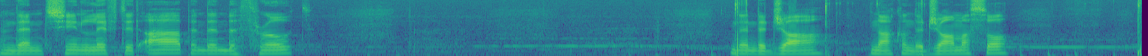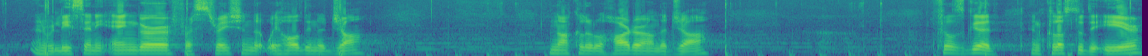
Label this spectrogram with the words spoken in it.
And then chin lifted up, and then the throat. Then the jaw, knock on the jaw muscle. And release any anger, frustration that we hold in the jaw. Knock a little harder on the jaw. Feels good. And close to the ear.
